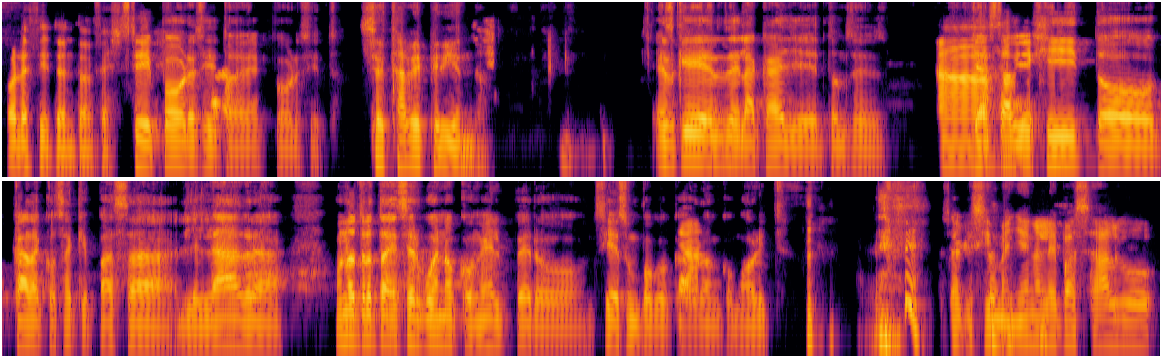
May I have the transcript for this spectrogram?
pobrecito, entonces. Sí, pobrecito, eh, pobrecito. Se está despidiendo. Es que es de la calle, entonces Ah, ya está viejito, cada cosa que pasa le ladra. Uno trata de ser bueno con él, pero sí es un poco cabrón como ahorita. O sea que si mañana le pasa algo,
